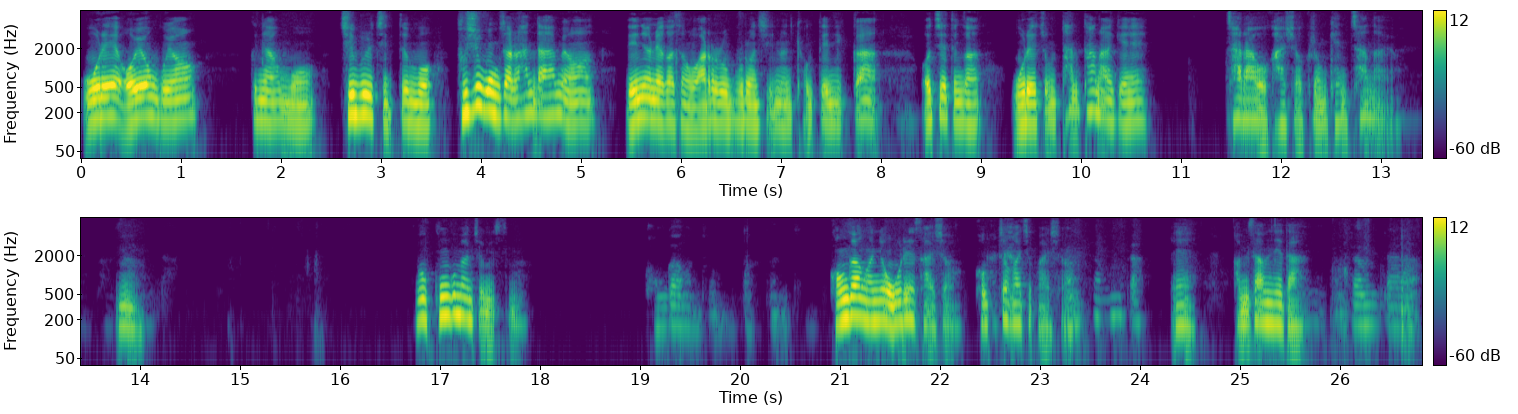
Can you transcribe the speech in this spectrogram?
올해 어영부영 그냥 뭐 집을 짓든 뭐 부실공사를 한다 하면 내년에 가서 와르르 무너지는 격대니까 어쨌든간 올해 좀 탄탄하게 잘하고 가셔. 그럼 괜찮아요. 음. 뭐 궁금한 점 있으면 건강은 좀 어떤지. 건강은요 오래 사셔. 걱정하지 마셔. 감사합니다. 네, 감사합니다. 감사합니다.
